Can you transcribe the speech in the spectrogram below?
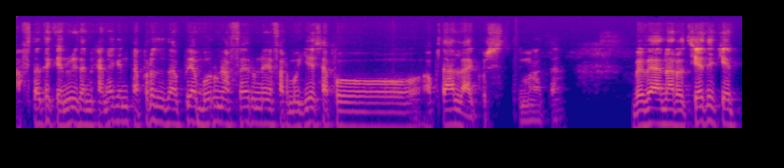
αυτά τα καινούργια τα μηχανάκια είναι τα πρώτα τα οποία μπορούν να φέρουν εφαρμογές από, από τα άλλα οικοσυστήματα. Βέβαια αναρωτιέται και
